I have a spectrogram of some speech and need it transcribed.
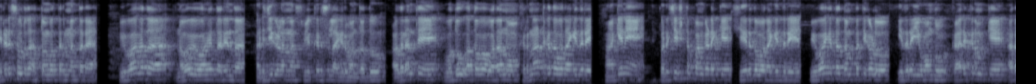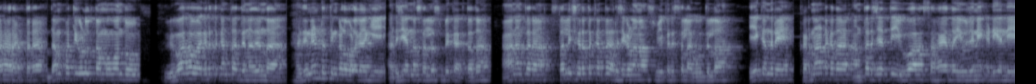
ಎರಡ್ ಸಾವಿರದ ಹತ್ತೊಂಬತ್ತರ ನಂತರ ವಿವಾಹದ ನವವಿವಾಹಿತರಿಂದ ಅರ್ಜಿಗಳನ್ನ ಸ್ವೀಕರಿಸಲಾಗಿರುವಂತದ್ದು. ಅದರಂತೆ ವಧು ಅಥವಾ ವರನು ಕರ್ನಾಟಕದವರಾಗಿದ್ದರೆ ಹಾಗೇನೆ ಪರಿಶಿಷ್ಟ ಪಂಗಡಕ್ಕೆ ಸೇರಿದವರಾಗಿದ್ದರೆ ವಿವಾಹಿತ ದಂಪತಿಗಳು ಇದರ ಈ ಒಂದು ಕಾರ್ಯಕ್ರಮಕ್ಕೆ ಅರ್ಹರಾಗ್ತಾರೆ. ದಂಪತಿಗಳು ತಮ್ಮ ಒಂದು ವಿವಾಹವಾಗಿರತಕ್ಕಂತ ದಿನದಿಂದ ಹದಿನೆಂಟು ತಿಂಗಳ ಒಳಗಾಗಿ ಅರ್ಜಿಯನ್ನ ಸಲ್ಲಿಸಬೇಕಾಗ್ತದ. ಆನಂತರ ಸಲ್ಲಿಸಿರತಕ್ಕಂತ ಅರ್ಜಿಗಳನ್ನ ಸ್ವೀಕರಿಸಲಾಗುವುದಿಲ್ಲ. ಏಕೆಂದ್ರೆ ಕರ್ನಾಟಕದ ಅಂತರ್ಜಾತಿ ವಿವಾಹ ಸಹಾಯದ ಯೋಜನೆ ಅಡಿಯಲ್ಲಿ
